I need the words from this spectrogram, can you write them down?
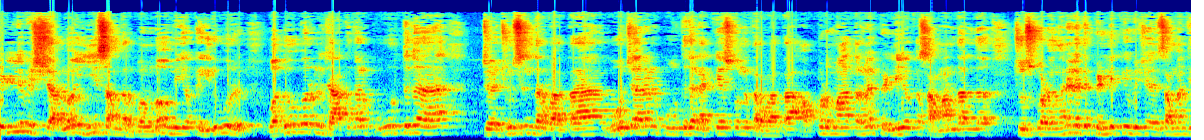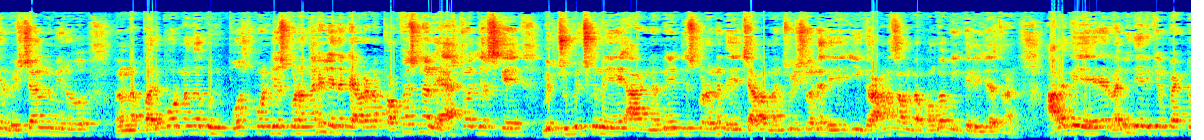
పెళ్ళి విషయాల్లో ఈ సందర్భంలో మీ యొక్క ఇరువురు వధూవరుల జాతకాలు పూర్తిగా చూసిన తర్వాత గోచారాన్ని పూర్తిగా లెక్కేసుకున్న తర్వాత అప్పుడు మాత్రమే పెళ్ళి యొక్క సంబంధాలు చూసుకోవడం కానీ లేదా పెళ్ళికి విషయ సంబంధించిన విషయాలను మీరు పరిపూర్ణంగా కొన్ని పోస్ట్ పోన్ చేసుకోవడం కానీ లేదంటే ఎవరైనా ప్రొఫెషనల్ ఆస్ట్రాలజర్స్కి మీరు చూపించుకుని ఆ నిర్ణయం తీసుకోవడం అనేది చాలా మంచి విషయం అనేది ఈ గ్రహణ సందర్భంగా మీకు తెలియజేస్తున్నాను. అలాగే రవి దేనికి ఇంపాక్ట్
